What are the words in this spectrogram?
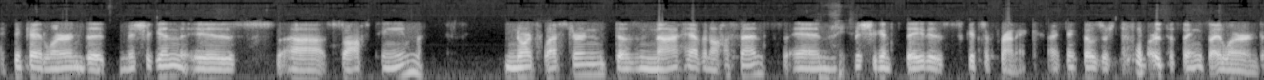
I think I learned that Michigan is a soft team. Northwestern does not have an offense, and Right. Michigan State is schizophrenic. I think those are four of the things I learned.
